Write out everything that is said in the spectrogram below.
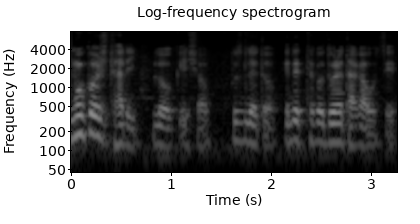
মুখোশধারী লোক এইসব, বুঝলে তো? এদের থেকে দূরে থাকা উচিত।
